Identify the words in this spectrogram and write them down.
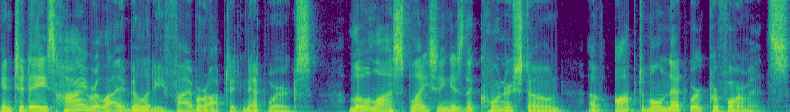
In today's high reliability fiber optic networks, low loss splicing is the cornerstone of optimal network performance.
